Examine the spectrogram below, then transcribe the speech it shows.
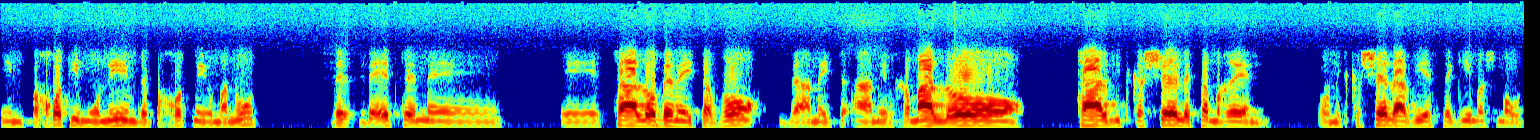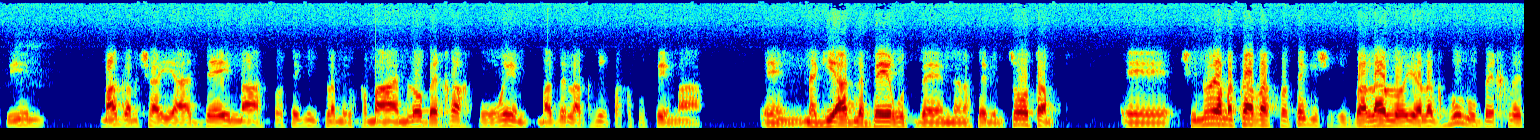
עם פחות אימונים ופחות מיומנות, ובעצם צה"ל לא במיטבו, והמלחמה לא... צה"ל מתקשה לתמרן או מתקשה להביא הישגים משמעותיים, מה גם שהיעדים האסטרטגיים של המלחמה הם לא בהכרח ברורים, מה זה להחזיר את החטופים, אה, נגיע עד לביירות וננסה למצוא אותם. אה, שינוי המצב האסטרטגי שחיזבאללה לא יהיה לגבול הוא בהחלט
